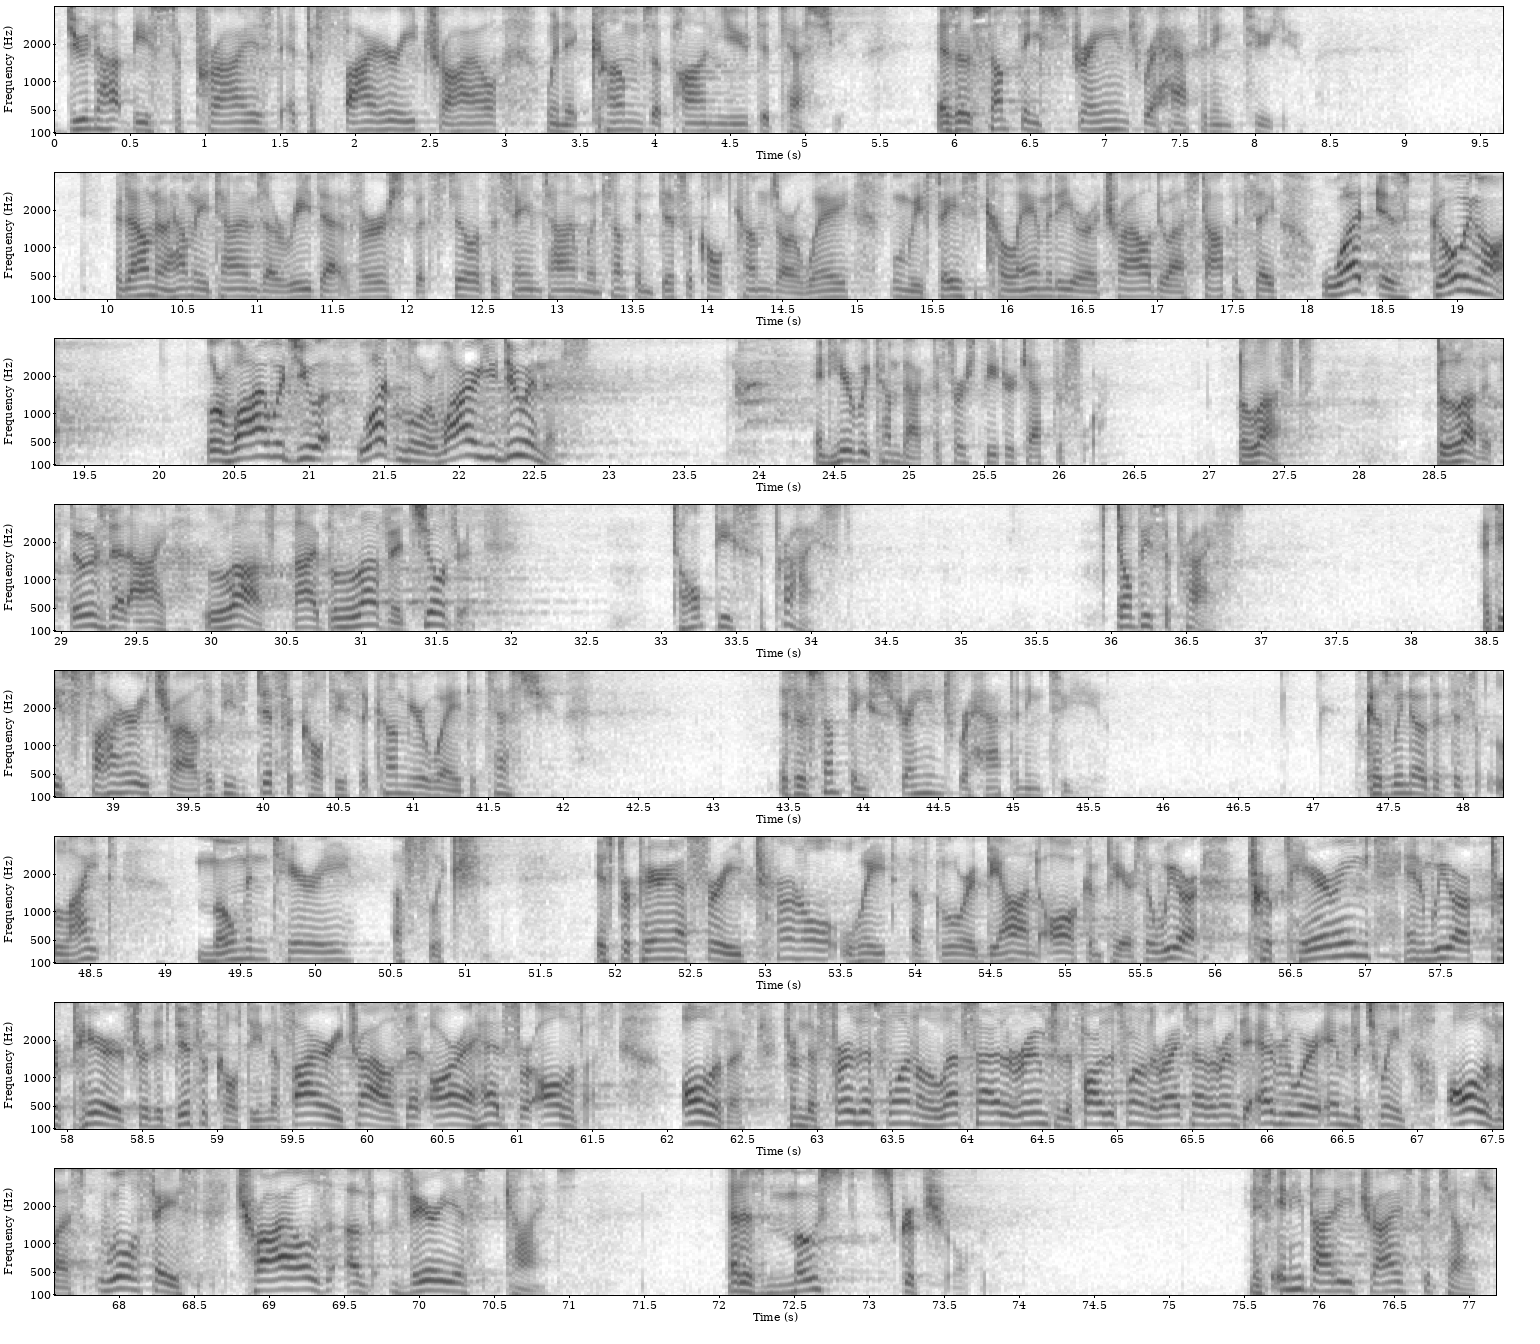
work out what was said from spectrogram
Do not be surprised at the fiery trial when it comes upon you to test you, as though something strange were happening to you. I don't know how many times I read that verse, but still at the same time, when something difficult comes our way, when we face calamity or a trial, do I stop and say, What is going on? Lord, why would you, what, Lord, why are you doing this? And here we come back to 1 Peter chapter 4. Beloved, beloved, those that I love, my beloved children, don't be surprised. Don't be surprised at these fiery trials, at these difficulties that come your way to test you? Is there something strange were happening to you? Because we know that this light, momentary affliction is preparing us for eternal weight of glory beyond all compare. So we are preparing and we are prepared for the difficulty and the fiery trials that are ahead for all of us. All of us, from the furthest one on the left side of the room to the farthest one on the right side of the room to everywhere in between, all of us will face trials of various kinds. That is most scriptural. And if anybody tries to tell you,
